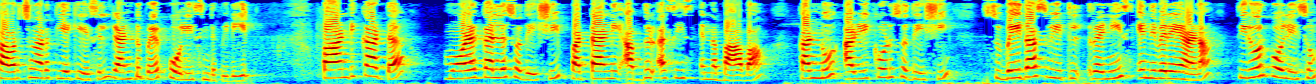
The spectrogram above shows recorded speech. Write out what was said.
കവർച്ച നടത്തിയ കേസിൽ രണ്ടുപേർ പോലീസിന്റെ പിടിയിൽ. പാണ്ടിക്കാട്ട് മോഴക്കല്ല് സ്വദേശി പട്ടാണി അബ്ദുൾ അസീസ് എന്ന ബാവ കണ്ണൂർ അഴീക്കോട് സ്വദേശി സുബൈദാസ് വീട്ടിൽ റനീസ് എന്നിവരെയാണ് തിരൂർ പോലീസും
